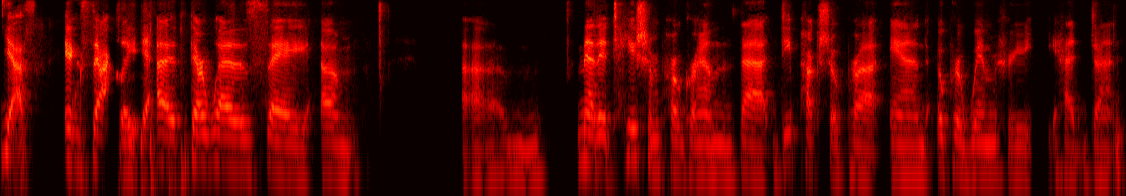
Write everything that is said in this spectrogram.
Yes, exactly. Uh, there was a um, um, meditation program that Deepak Chopra and Oprah Winfrey had done.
